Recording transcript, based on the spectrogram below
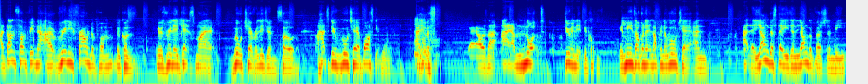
I done something that I really frowned upon because it was really against my wheelchair religion. So I had to do wheelchair basketball, and uh-huh. it was yeah, I was like, I am not doing it because it means I'm going to end up in a wheelchair. And at the younger stage and the younger version of me,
